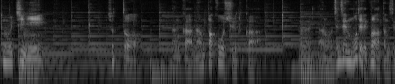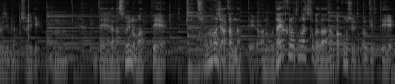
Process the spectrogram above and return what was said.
のうちに、ちょっと、なんか、ナンパ講習とか、うん、あの全然モテてこなかったんですよ、自分、正直。うん、で、だからそういうのもあって、このままじゃあかんなって、あの大学の友達とかがナンパ講習とか受けて、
